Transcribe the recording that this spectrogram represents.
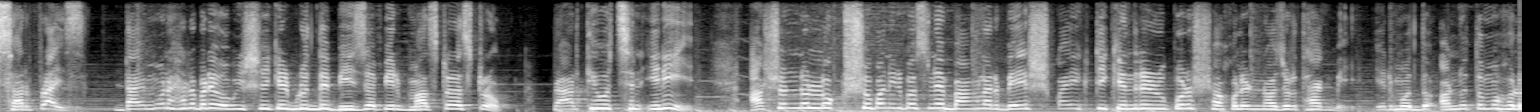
সারপ্রাইজ, ডায়মন্ড হারবারে অভিষেকের বিরুদ্ধে বিজেপির মাস্টার স্ট্রোক। প্রার্থী হচ্ছেন ইনি। আসন্ন লোকসভা নির্বাচনে বাংলার বেশ কয়েকটি কেন্দ্রের উপর সকলের নজর থাকবে। এর মধ্যে অন্যতম হল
